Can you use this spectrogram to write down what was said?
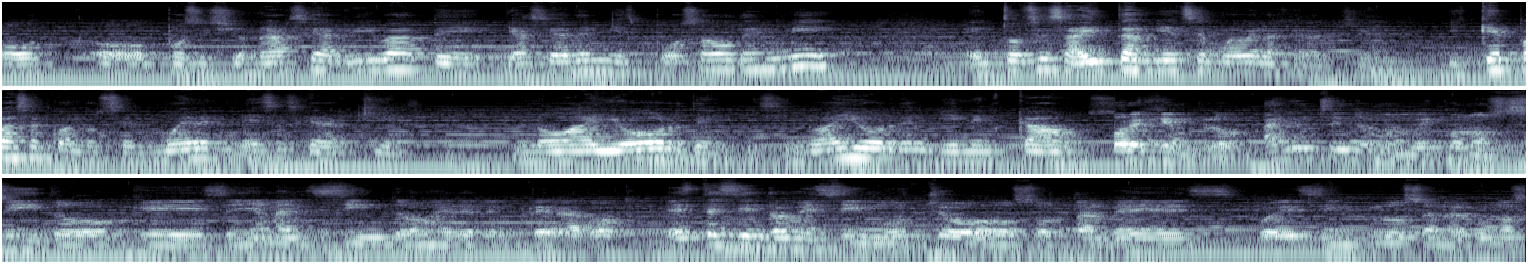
o, o, posicionarse arriba de ya sea de mi esposa o de mí. Entonces ahí también se mueve la jerarquía. ¿Y qué pasa cuando se mueven esas jerarquías? No hay orden y si no hay orden viene el caos. Por ejemplo, hay un síndrome muy conocido que se llama el síndrome del emperador. Este síndrome si muchos o tal vez pues incluso en algunos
